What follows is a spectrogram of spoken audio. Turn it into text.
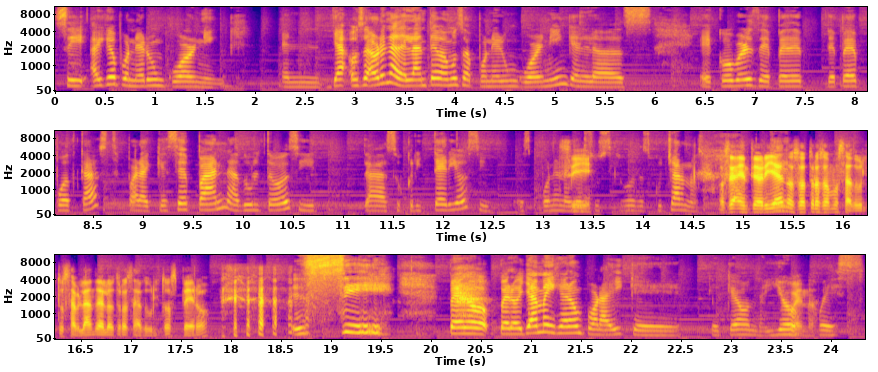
Sí, hay que poner un warning. En, ya, o sea, ahora en adelante vamos a poner un warning en los eh, covers de PD, de PD Podcast para que sepan adultos y a su criterio si ponen Sí. a sus hijos a escucharnos. O sea, en teoría nosotros somos adultos hablando de otros adultos, pero Sí, pero, pero ya me dijeron por ahí que, que qué onda. Y yo, Bueno. pues,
